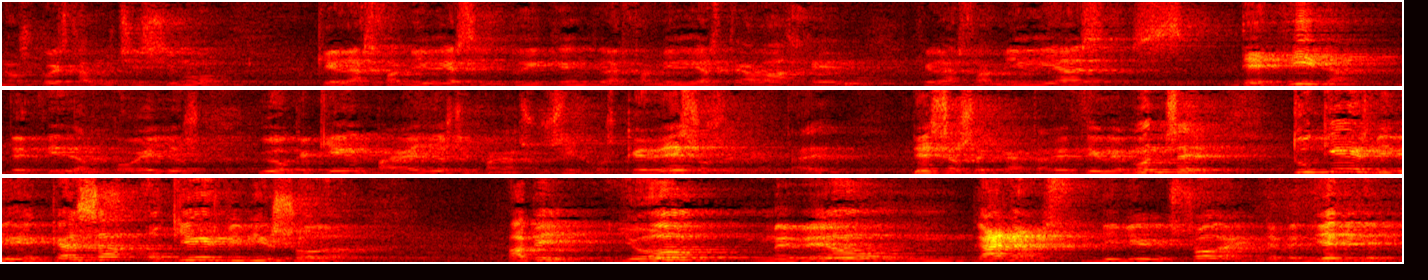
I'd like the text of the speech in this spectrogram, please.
nos cuesta muchísimo que las familias se impliquen, que las familias trabajen, que las familias decidan, decidan por ellos lo que quieren para ellos y para sus hijos, que de eso se trata, ¿eh? De eso se trata, decirle, Monse, ¿tú quieres vivir en casa o quieres vivir sola? Papi, yo me veo ganas vivir sola, independiente,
